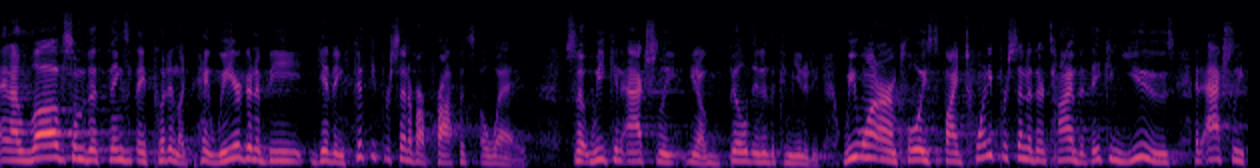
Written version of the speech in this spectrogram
And I love some of the things that they put in, like, hey, we are going to be giving 50% of our profits away so that we can actually, you know, build into the community. We want our employees to find 20% of their time that they can use and actually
